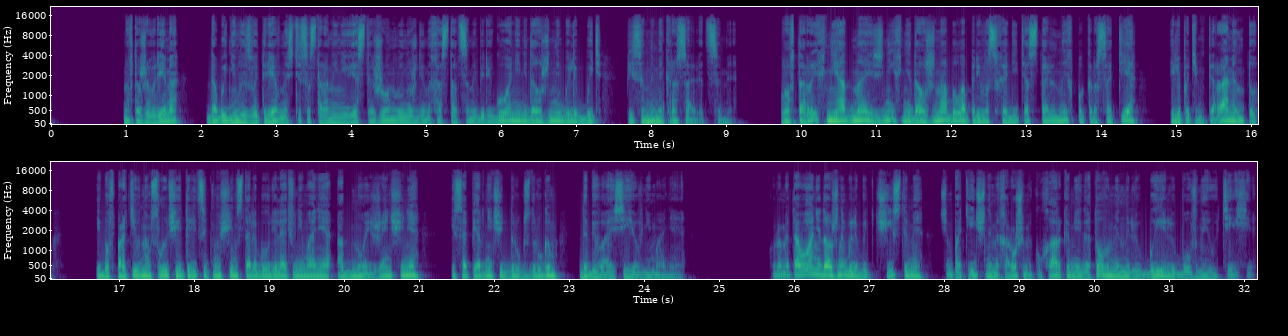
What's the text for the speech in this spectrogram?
Но в то же время, дабы не вызвать ревности со стороны невесты жен, вынужденных остаться на берегу, они не должны были быть писанными красавицами — во-вторых, ни одна из них не должна была превосходить остальных по красоте или по темпераменту, ибо в противном случае 30 мужчин стали бы уделять внимание одной женщине и соперничать друг с другом, добиваясь ее внимания. Кроме того, они должны были быть чистыми, симпатичными, хорошими кухарками и готовыми на любые любовные утехи.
